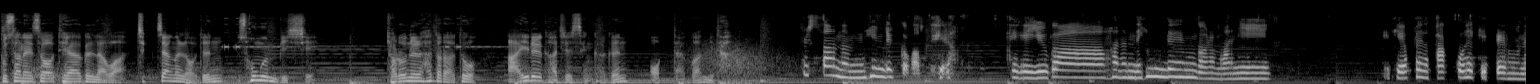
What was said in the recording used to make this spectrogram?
부산에서 대학을 나와 직장을 얻은 송은비 씨. 결혼을 하더라도 아이를 가질 생각은 없다고 합니다. 출산은 힘들 것 같아요. 되게 육아하는데 힘든 걸 많이 이렇게 옆에서 받고 했기 때문에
